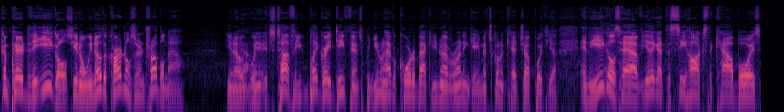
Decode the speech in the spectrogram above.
compared to the Eagles, you know, we know the Cardinals are in trouble now. You know, Yeah. when it's tough, you can play great defense, but you don't have a quarterback, you don't have a running game. It's going to catch up with you. And the Eagles have, yeah, they got the Seahawks, the Cowboys,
